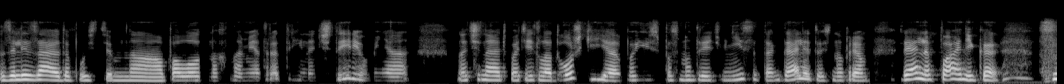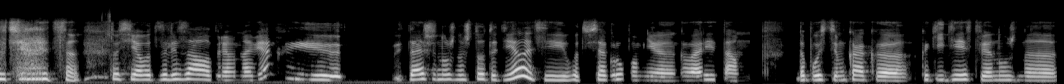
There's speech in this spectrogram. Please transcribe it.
залезаю, допустим, на полотнах на метра три на четыре, у меня начинают потеть ладошки, я боюсь посмотреть вниз и так далее. То есть, ну, прям реально паника случается. То есть я вот залезала прям наверх и дальше нужно что-то делать, и вот вся группа мне говорит там, допустим, как, э, какие действия нужно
